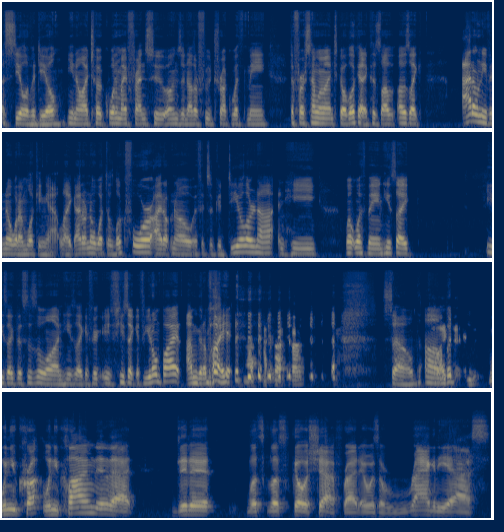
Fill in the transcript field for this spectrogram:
a steal of a deal. You know i took one of my friends who owns another food truck with me. The first time i went to go look at it because I, I was like i don't even know what i'm looking at. Like i don't know what to look for. I don't know if it's a good deal or not. And he went with me and he's like he's like, this is the one. He's like, if you're, if he's like, if you don't buy it, I'm gonna buy it. so, um, like but that. when you cr- when you climbed into that, did it? Let's let's go with chef, right? It was a raggedy ass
